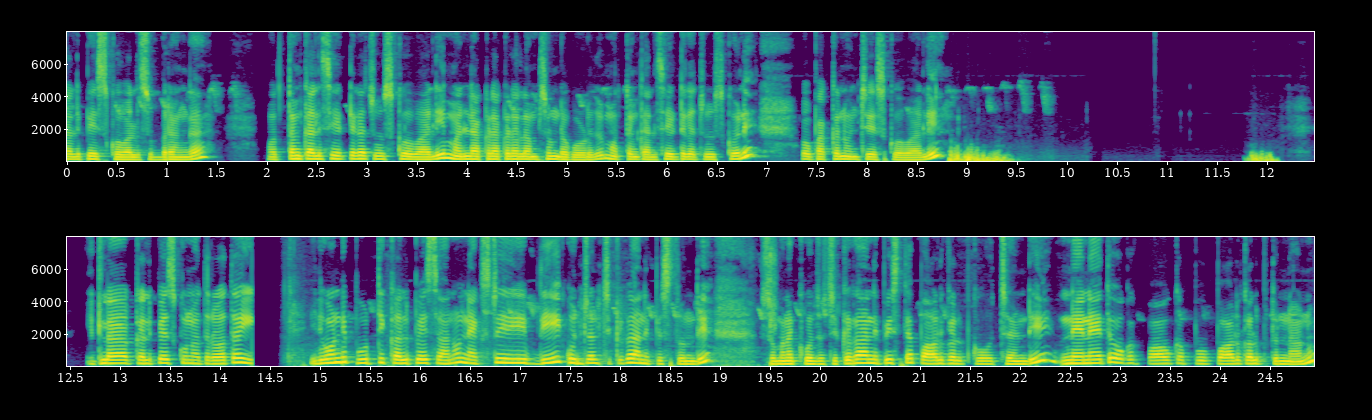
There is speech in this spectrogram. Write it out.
కలిపేసుకోవాలి శుభ్రంగా. మొత్తం కలిసేట్టుగా చూసుకోవాలి. మళ్ళీ అక్కడక్కడ లంప్స్ ఉండకూడదు. మొత్తం కలిసేట్టుగా చూసుకొని ఓ పక్కన ఉంచేసుకోవాలి. ఇట్లా కలిపేసుకున్న తర్వాత ఇదిగోండి పూర్తి కలిపేసాను నెక్స్ట్ ఇది కొంచెం చిక్కగా అనిపిస్తుంది. సో మనకు కొంచెం చిక్కగా అనిపిస్తే పాలు కలుపుకోవచ్చండి. నేనైతే ఒక పావు కప్పు పాలు కలుపుతున్నాను.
